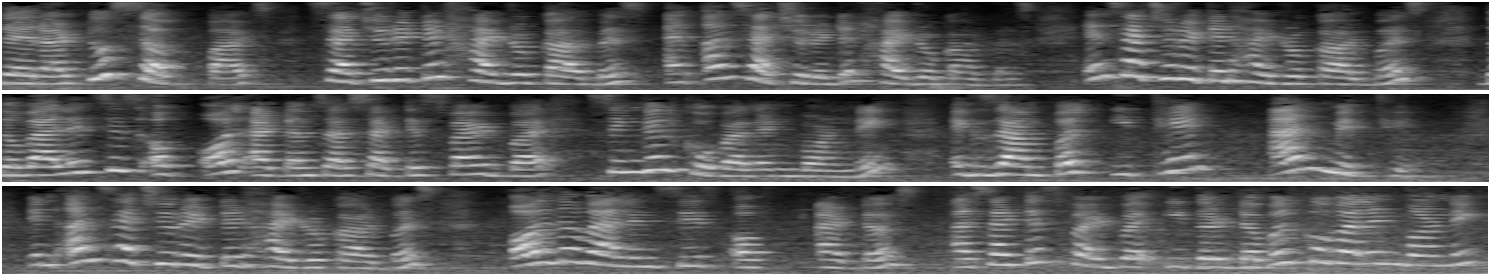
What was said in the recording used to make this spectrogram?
there are two subparts saturated hydrocarbons and unsaturated hydrocarbons. In saturated hydrocarbons, the valences of all atoms are satisfied by single covalent bonding, example ethane and methane. In unsaturated hydrocarbons, all the valences of atoms are satisfied by either double covalent bonding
